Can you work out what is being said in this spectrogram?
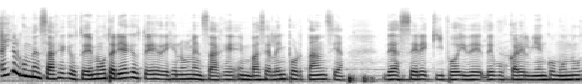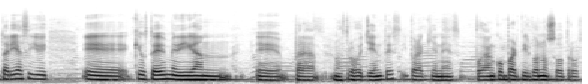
¿Hay algún mensaje que ustedes, me gustaría que ustedes dejen un mensaje en base a la importancia de hacer equipo y de, de buscar el bien común? Me gustaría si, eh, que ustedes me digan eh, para nuestros oyentes y para quienes puedan compartir con nosotros.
